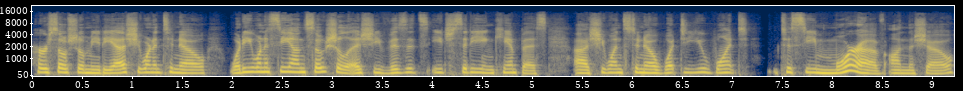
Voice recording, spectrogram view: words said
her social media. She wanted to know what do you want to see on social as she visits each city and campus. Uh, she wants to know what do you want to see more of on the show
